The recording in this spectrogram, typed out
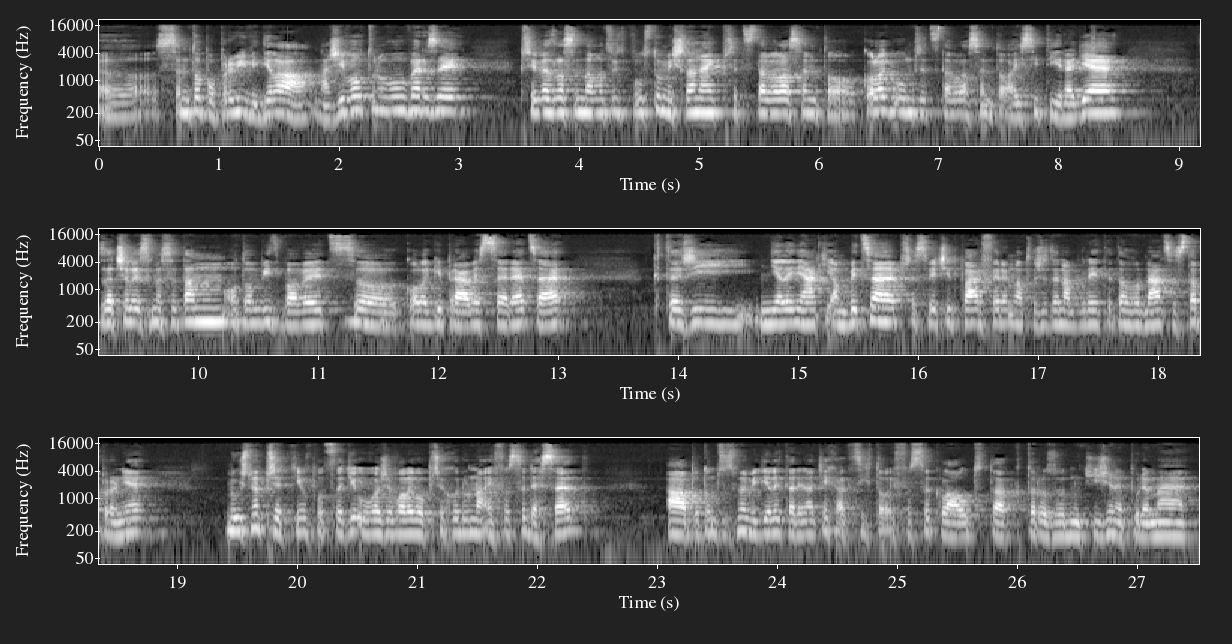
uh, jsem to poprvé viděla na život, tu novou verzi. Přivezla jsem tam odsud spoustu myšlenek, představila jsem to kolegům, představila jsem to ICT radě. Začali jsme se tam o tom víc bavit s kolegy právě z CDC, kteří měli nějaké ambice přesvědčit pár firm na to, že ten upgrade je ta hodná cesta pro ně. My už jsme předtím v podstatě uvažovali o přechodu na IFS 10 a potom, co jsme viděli tady na těch akcích toho IFS Cloud, tak to rozhodnutí, že nepůjdeme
